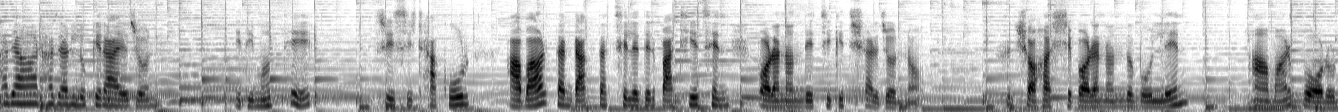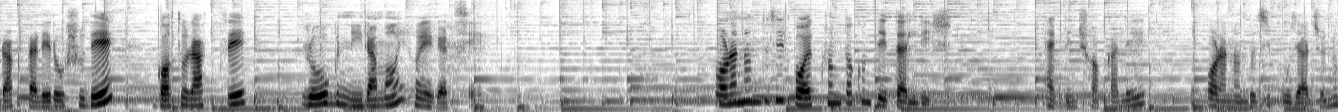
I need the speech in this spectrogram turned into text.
হাজার হাজার লোকের আয়োজন। ইতিমধ্যে শ্রী শ্রী ঠাকুর আবার তার ডাক্তার ছেলেদের পাঠিয়েছেন পরানন্দের চিকিৎসার জন্য। সহাস্যে পরানন্দ বললেন, আমার বড় ডাক্তারের ওষুধে গত রাত্রে রোগ নিরাময় হয়ে গেছে। পরানন্দজির বয়ক্রম তখন তেতাল্লিশ। একদিন সকালে পরানন্দজি পূজার জন্য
